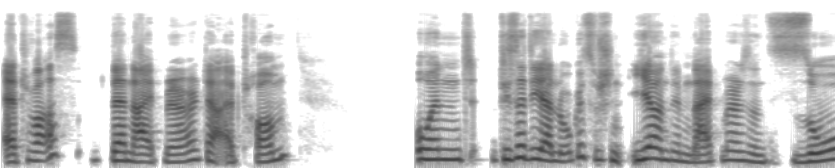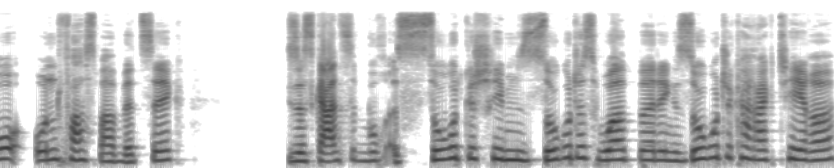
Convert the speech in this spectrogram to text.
etwas, der Nightmare, der Albtraum. Und diese Dialoge zwischen ihr und dem Nightmare sind so unfassbar witzig. Dieses ganze Buch ist so gut geschrieben, so gutes Worldbuilding, so gute Charaktere.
